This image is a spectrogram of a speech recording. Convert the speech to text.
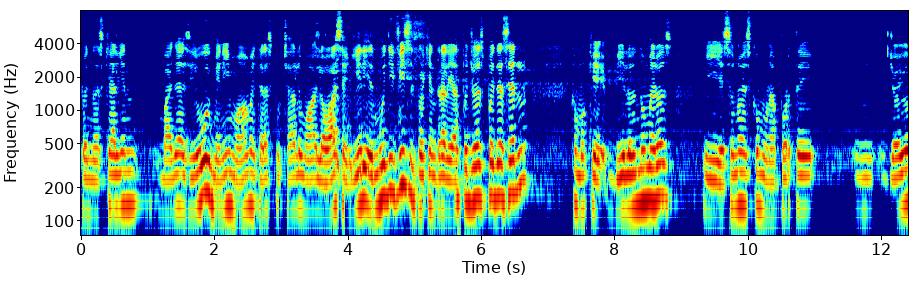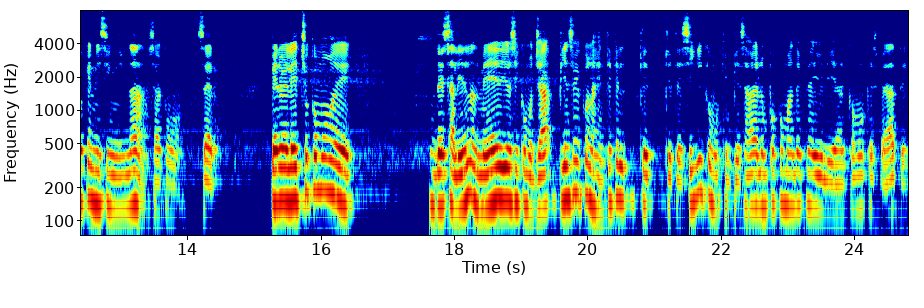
pues no es que alguien vaya a decir, uy, vení, me voy a meter a escucharlo, voy lo voy a seguir, y es muy difícil, porque en realidad pues yo después de hacerlo, como que vi los números y eso no es como un aporte, mm, yo digo que ni sin ni nada, o sea, como cero. Pero el hecho como de, de salir en los medios y como ya pienso que con la gente que, que, te sigue como que empieza a verle un poco más de credibilidad, como que espérate,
